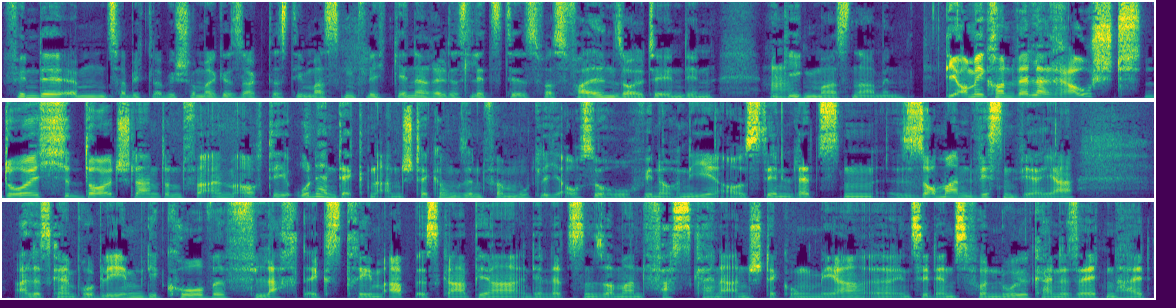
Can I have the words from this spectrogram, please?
finde, ähm, das habe ich glaube ich schon mal gesagt, dass die Maskenpflicht generell das Letzte ist, was fallen sollte in den mhm. Gegenmaßnahmen. Die Omikron-Welle rauscht durch Deutschland und vor allem auch die unentdeckten Ansteckungen sind vermutlich auch auch so hoch wie noch nie. Aus den letzten Sommern wissen wir ja, alles kein Problem. Die Kurve flacht extrem ab. Es gab ja in den letzten Sommern fast keine Ansteckung mehr. Äh, Inzidenz von null, keine Seltenheit.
